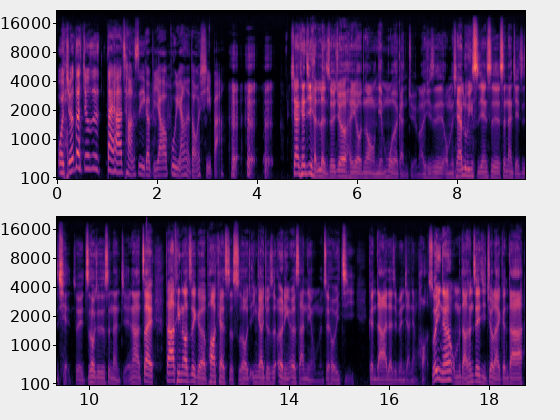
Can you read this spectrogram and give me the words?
我觉得就是带他尝试一个比较不一样的东西吧。现在天气很冷，所以就很有那种年末的感觉嘛。尤其是我们现在录音时间是圣诞节之前，所以之后就是圣诞节。那在大家听到这个 podcast 的时候，就应该就是二零二三年我们最后一集跟大家在这边讲讲话。所以呢，我们打算这一集就来跟大家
